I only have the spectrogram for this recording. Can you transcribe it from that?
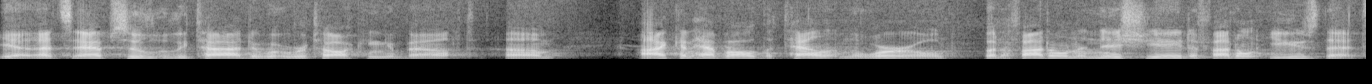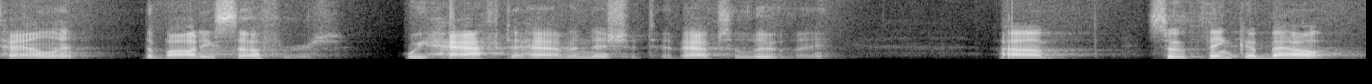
Yeah, that's absolutely tied to what we're talking about. Um, I can have all the talent in the world, but if I don't initiate, if I don't use that talent, the body suffers. We have to have initiative, absolutely. Uh, so think about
